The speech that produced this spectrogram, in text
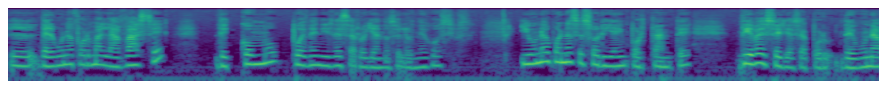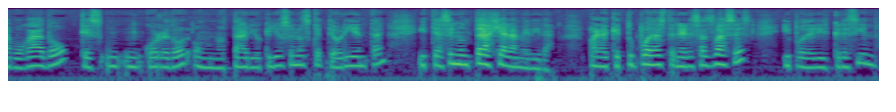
de alguna forma la base de cómo pueden ir desarrollándose los negocios. Y una buena asesoría importante debe ser ya sea por de un abogado, que es un, corredor, o un notario, que ellos son los que te orientan y te hacen un traje a la medida, para que tú puedas tener esas bases y poder ir creciendo.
